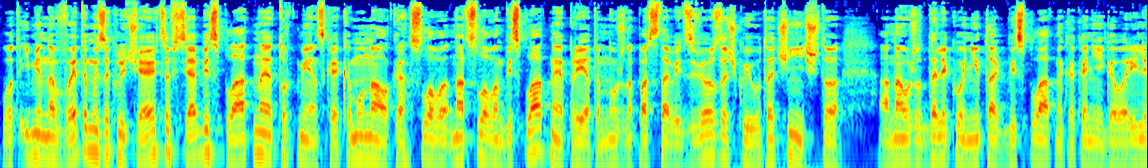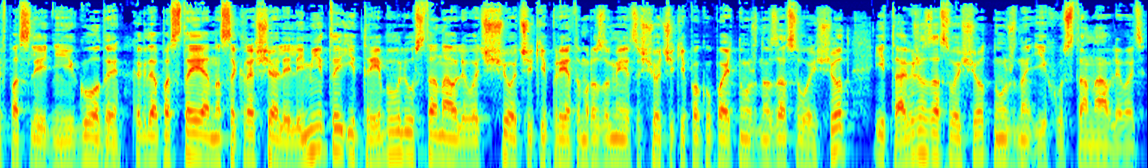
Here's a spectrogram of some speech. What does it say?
Вот именно в этом и заключается вся бесплатная туркменская коммуналка. Слово, над словом «бесплатная» при этом нужно поставить звездочку и уточнить, что она уже далеко не так бесплатна, как о ней говорили в последние годы, когда постоянно сокращали лимиты и требовали устанавливать счетчики. При этом, разумеется, счетчики покупать нужно за свой счет, и также за свой счет нужно их устанавливать.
